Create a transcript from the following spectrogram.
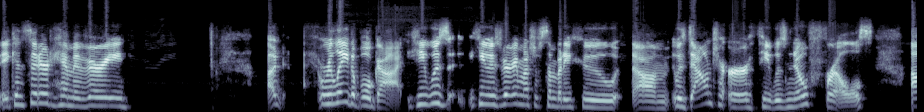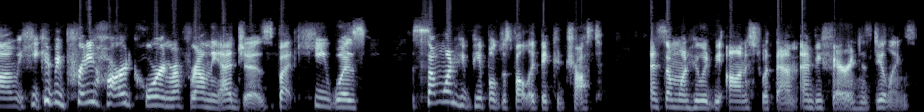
They considered him a very relatable guy. He was he was very much of somebody who um, was down to earth. He was no frills. Um, he could be pretty hardcore and rough around the edges, but he was someone who people just felt like they could trust and someone who would be honest with them and be fair in his dealings.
